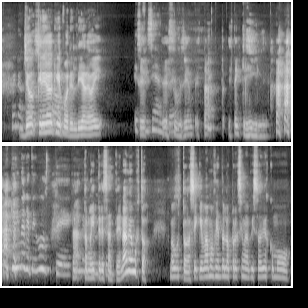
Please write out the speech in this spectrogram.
Bueno, Yo creo que por el día de hoy es es- suficiente. es suficiente. Está, está increíble. Ay, qué lindo que te guste. Está, muy interesante. No, me gustó. Me gustó. Así que vamos viendo en los próximos episodios cómo,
